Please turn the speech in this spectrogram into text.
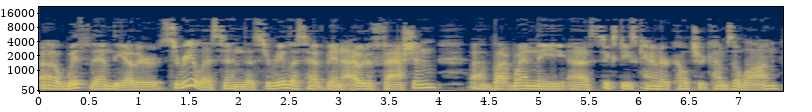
uh, with them the other surrealists. And the surrealists have been out of fashion, uh, but when the 60s uh, counterculture comes along,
